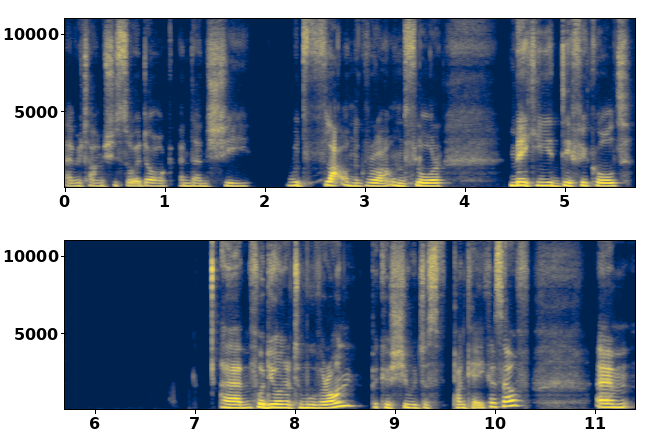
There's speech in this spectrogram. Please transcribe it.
every time she saw a dog. And then she would flat on the ground on the floor, making it difficult um, for the owner to move her on because she would just pancake herself. Um,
